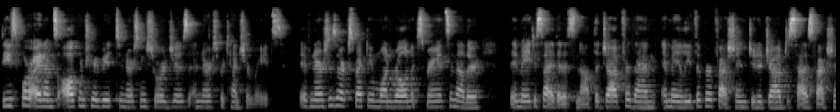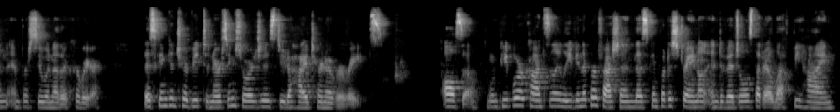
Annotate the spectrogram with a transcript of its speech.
These four items all contribute to nursing shortages and nurse retention rates. If nurses are expecting one role and experience another, they may decide that it's not the job for them and may leave the profession due to job dissatisfaction and pursue another career. This can contribute to nursing shortages due to high turnover rates. Also, when people are constantly leaving the profession, this can put a strain on individuals that are left behind,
